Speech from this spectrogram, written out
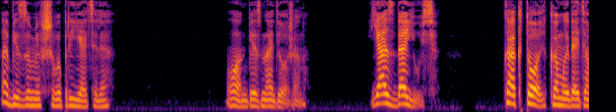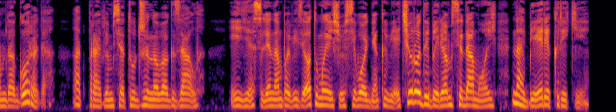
обезумевшего приятеля. «Он безнадежен. Я сдаюсь. Как только мы дойдем до города, отправимся тут же на вокзал и если нам повезет, мы еще сегодня к вечеру доберемся домой, на берег реки.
